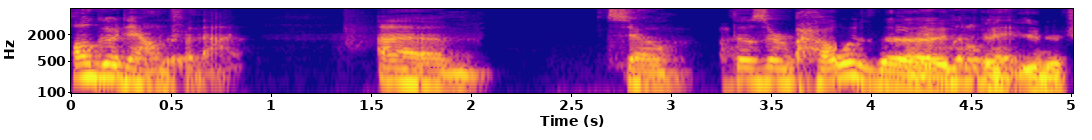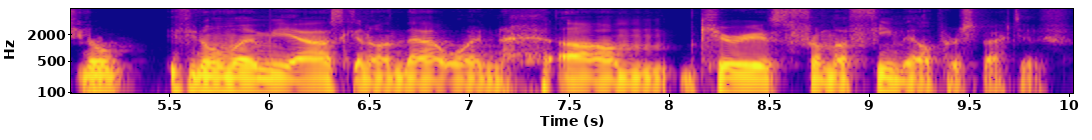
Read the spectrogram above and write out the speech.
I'll go down for that. Um, so those are How is that? little And, bit. and if you don't, if you don't mind me asking on that one, um, curious from a female perspective,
